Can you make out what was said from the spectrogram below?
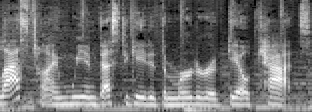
Last time, we investigated the murder of Gail Katz.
